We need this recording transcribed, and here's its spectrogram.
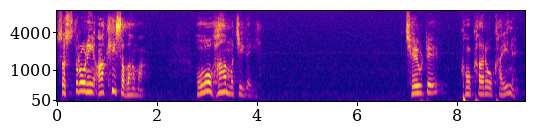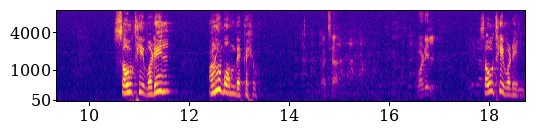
શસ્ત્રોની આખી સભામાં હો હા મચી ગઈ. છેવટે ખોખારો ખાઈને સૌથી વડીલ અણુ બોમ્બે કહ્યું સૌથી વડીલ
